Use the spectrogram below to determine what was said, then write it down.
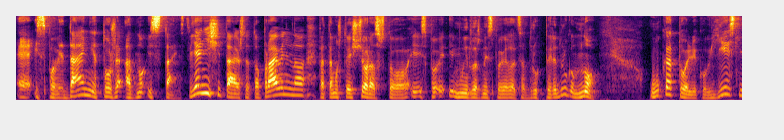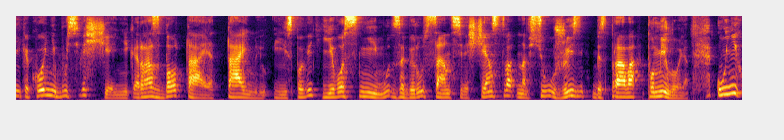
исповедание тоже одно из таинств. Я не считаю, что это правильно, потому что еще раз, что мы должны исповедоваться друг перед другом, но у католиков, если какой-нибудь священник разболтает тайную исповедь, его снимут, заберут сан священства на всю жизнь без права помилования. У них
